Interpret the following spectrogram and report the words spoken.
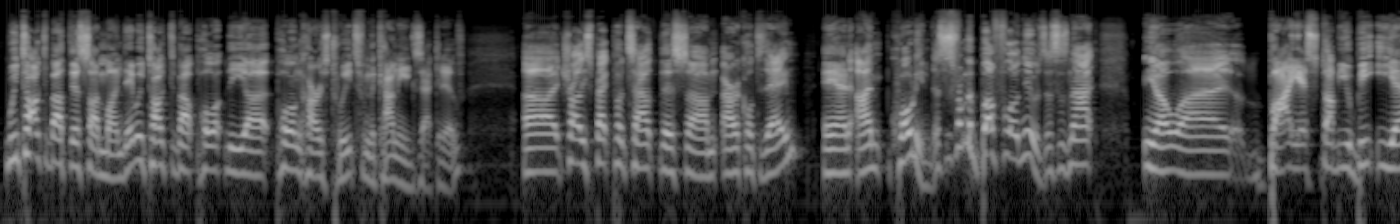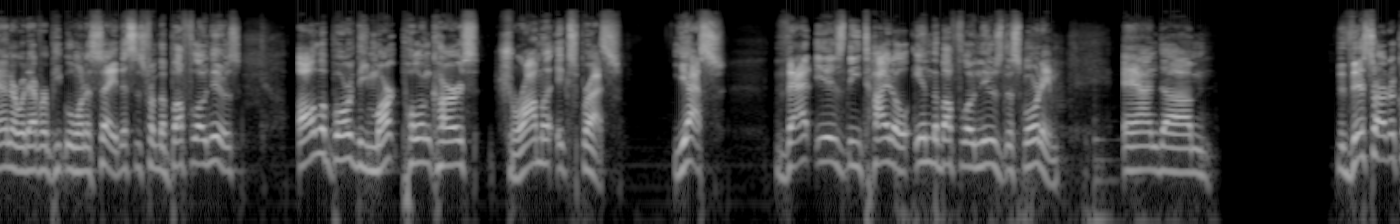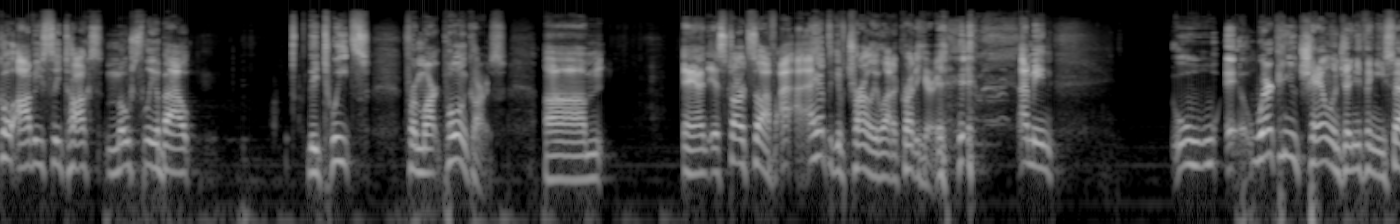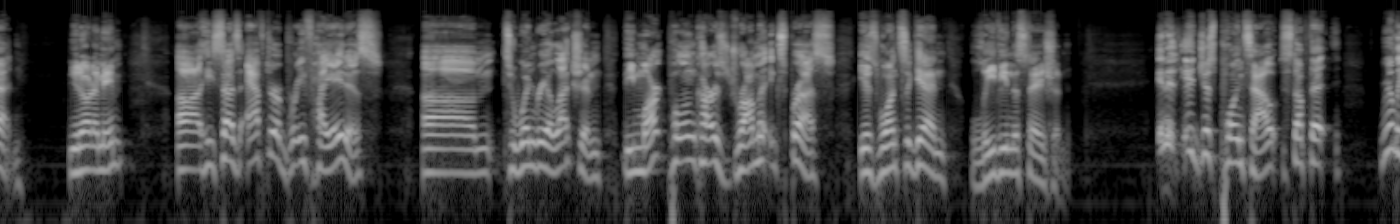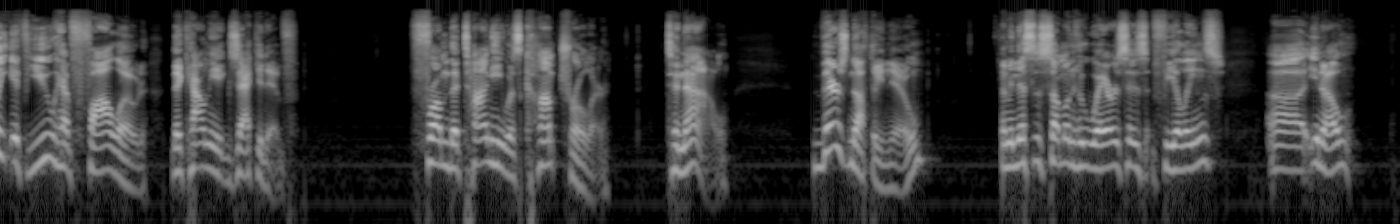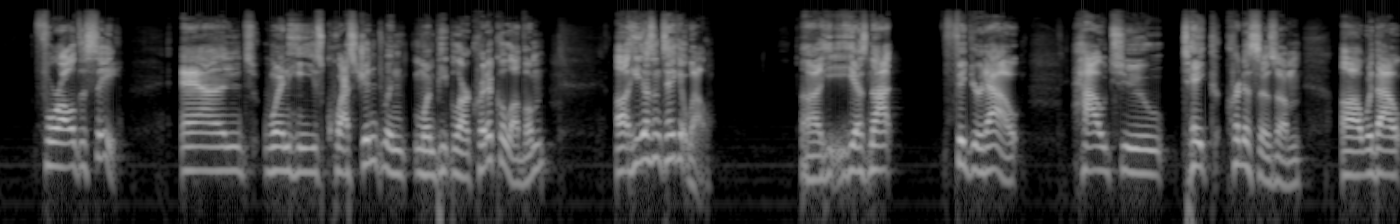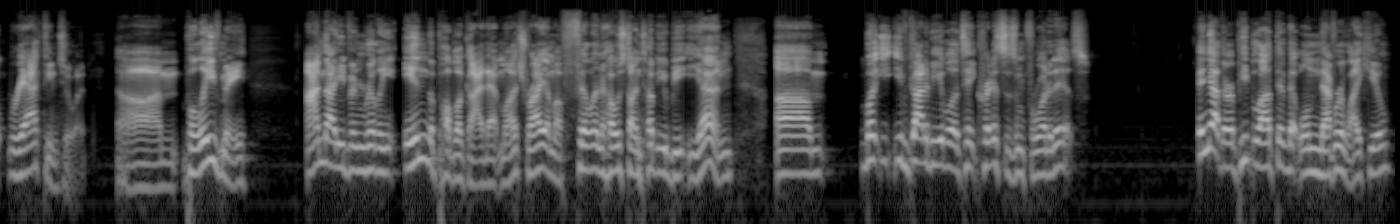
we talked about this on Monday. We talked about the uh, Poloncarz tweets from the county executive. Uh, Charlie Specht puts out this um, article today, and I'm quoting. This is from the Buffalo News. This is not, you know, uh, biased WBEN or whatever people want to say. This is from the Buffalo News. All aboard the Mark Poloncarz Drama Express. Yes, that is the title in the Buffalo News this morning. And um, this article obviously talks mostly about the tweets from Mark Poloncarz. Um, and it starts off, I, I have to give Charlie a lot of credit here. I mean, where can you challenge anything he said? You know what I mean? Uh, he says after a brief hiatus um, to win re-election, the Mark Poloncarz Drama Express is once again leaving the station. And it, it just points out stuff that really, if you have followed the county executive from the time he was comptroller to now, there's nothing new. I mean, this is someone who wears his feelings, uh, you know, for all to see. And when he's questioned, when when people are critical of him, uh, he doesn't take it well. Uh, he, he has not figured out how to take criticism uh, without reacting to it. Um, believe me, I'm not even really in the public eye that much, right? I'm a fill in host on WBEN. Um, but you've got to be able to take criticism for what it is. And yeah, there are people out there that will never like you.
